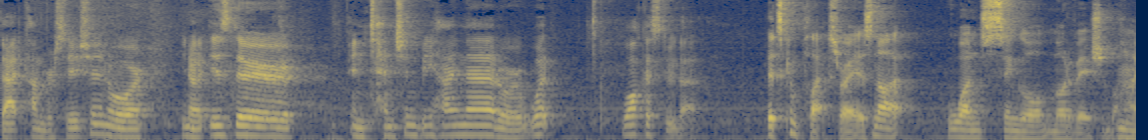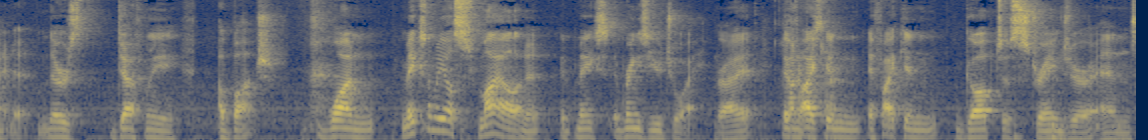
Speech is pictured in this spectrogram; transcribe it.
that conversation or you know is there intention behind that or what walk us through that it's complex, right? It's not one single motivation behind hmm. it. There's definitely a bunch. One, make somebody else smile and it, it makes it brings you joy, right? If I 100%. can if I can go up to a stranger and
